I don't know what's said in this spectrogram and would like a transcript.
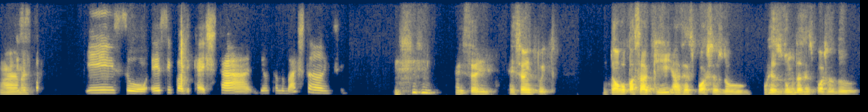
é, né? Isso, esse podcast está adiantando bastante. É isso aí. Esse é o intuito. Então, eu vou passar aqui as respostas do, o resumo das respostas do,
